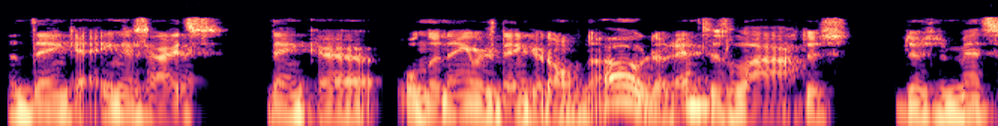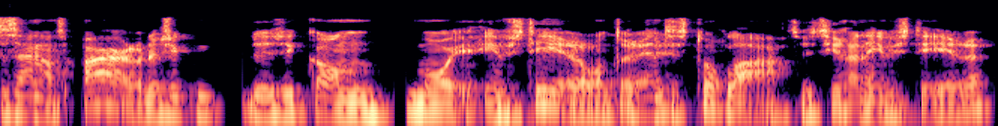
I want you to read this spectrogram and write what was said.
Dan denken enerzijds, denken ondernemers denken dan van, oh de rente is laag, dus, dus mensen zijn aan het sparen, dus ik, dus ik kan mooi investeren, want de rente is toch laag. Dus die gaan investeren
